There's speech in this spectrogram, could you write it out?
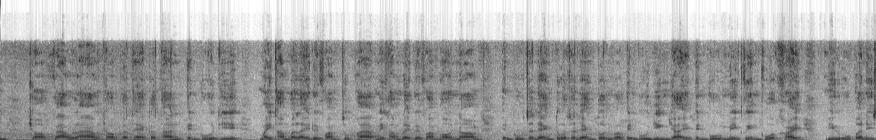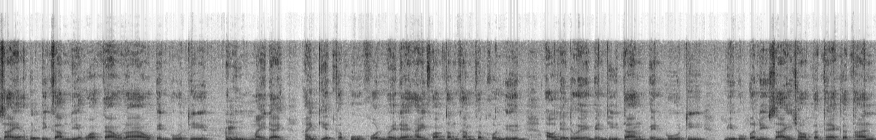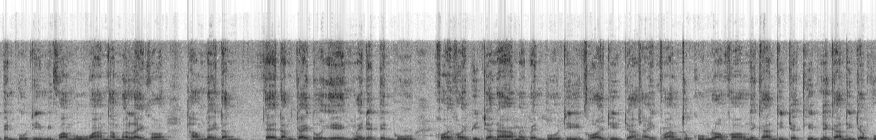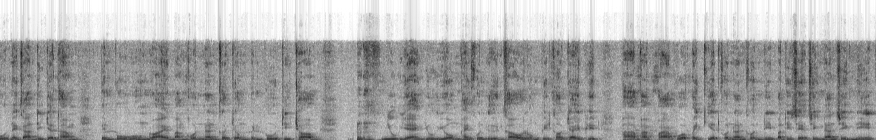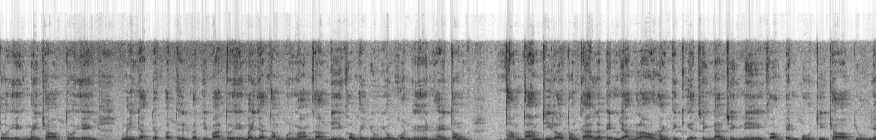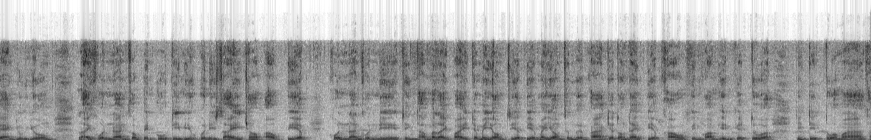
ชอบก้าวร้าว ชอบกระแทกกระทันเป็นผู้ที่ไม่ทำอะไรด้วยความสุภาพ ไม่ทำอะไรด้วยความอ่อนน้อม เป็นผู้แสดงตัวแสดงตนว่าเป็นผู้ยิ่งใหญ่ เป็นผู้ไม่เกรงกลัวใคร มีอุปนิสัยพฤติกรรมเรียกว่าก้าวร้าว เป็นผู้ที่ไม่ได้ ให้เกียรติกับผู้คนไม่ได้ให้ความสำคัญกับคนอื่น เอาแต่ตัวเองเป็นที่ตั้งเป็นผู้ที่มีอุปนิสัยชอบกระแทกกระทันเป็นผู้ที่มีความรู้วามทำอะไรก็ทำได้ดังแต่ดังใจตัวเองไม่ได้เป็นผู้คอยคอยพิจารณาไม่เป็นผู้ที่คอยที่จะใช้ความสุขุมรอบคอบในการที่จะคิดในการที่จะพูดในการที่จะทำเป็นผู้วุ่นวายบางคนนั้นก็จงเป็นผู้ที่ชอบ ยุแยงยุยงให้คนอื่นเขาหลงผิดเข้าใจผิดพาพักพาพวกไปเกลียดคนนั้นคนนี้ปฏิเสธสิ่งนั้นสิ่งนี้ตัวเองไม่ชอบตัวเอง ไม่อยากจะปฏิบัติปฏิบัติตัวเองไม่อยากทำบุญความความดี ก็ไปยุยงคนอื่นให้ต้องทำตามที่เราต้องการและเป็นอย่างเราให้ไปเกลียดสิ่งนั้นสิ่งนี้ก็เป็นผู้ที่ชอบยุแยงยุยง หลายคนนั้นก็เป็นผู้ที่มีอุปนิสัยชอบเอาเปรียบ คนนั้นคนนี้สิ่งทำอะไรไป จะไม่ยอมเสียเปรียบไม่ยอมเสมอภาคจะต้องได้เปรียบเขาเป็นความเห็นเก่ตัวที่ติดตัวมา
